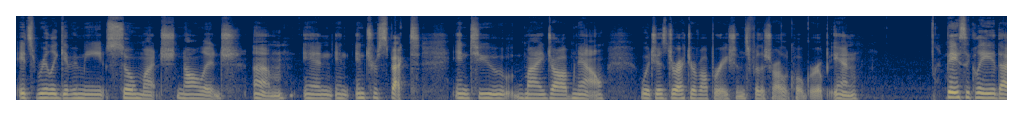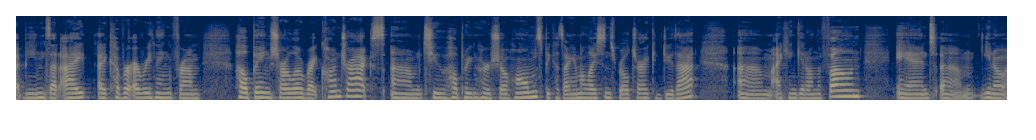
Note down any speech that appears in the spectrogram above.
it's really given me so much knowledge um, and, and introspect into my job now, which is director of operations for the Charlotte Cole Group, and basically that means that I, I cover everything from helping Charla write contracts um, to helping her show homes because I am a licensed realtor. I can do that. Um, I can get on the phone and um, you know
